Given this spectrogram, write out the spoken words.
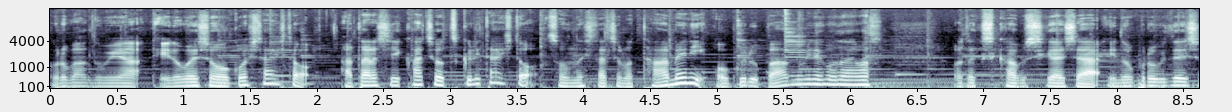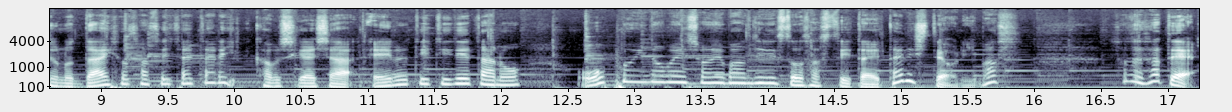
この番組はイノベーションを起こしたい人新しい価値を作りたい人そんな人たちのために送る番組でございます。私、株式会社イノプロビゼーションの代表させていただいたり、株式会社 NTT データのオープンイノベーションエヴァンジリストをさせていただいたりしております。さてさて、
